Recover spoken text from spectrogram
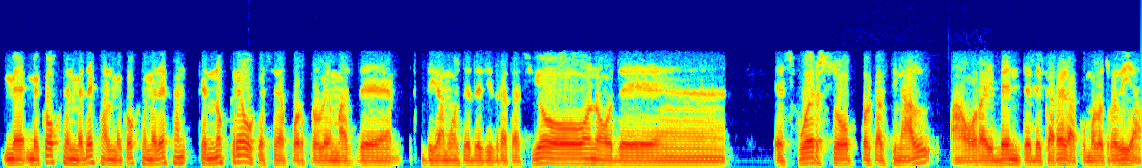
me, me cogen, me dejan, me cogen, me dejan, que no creo que sea por problemas de, digamos, de deshidratación o de esfuerzo, porque al final, ahora hay 20 de carrera, como el otro día,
